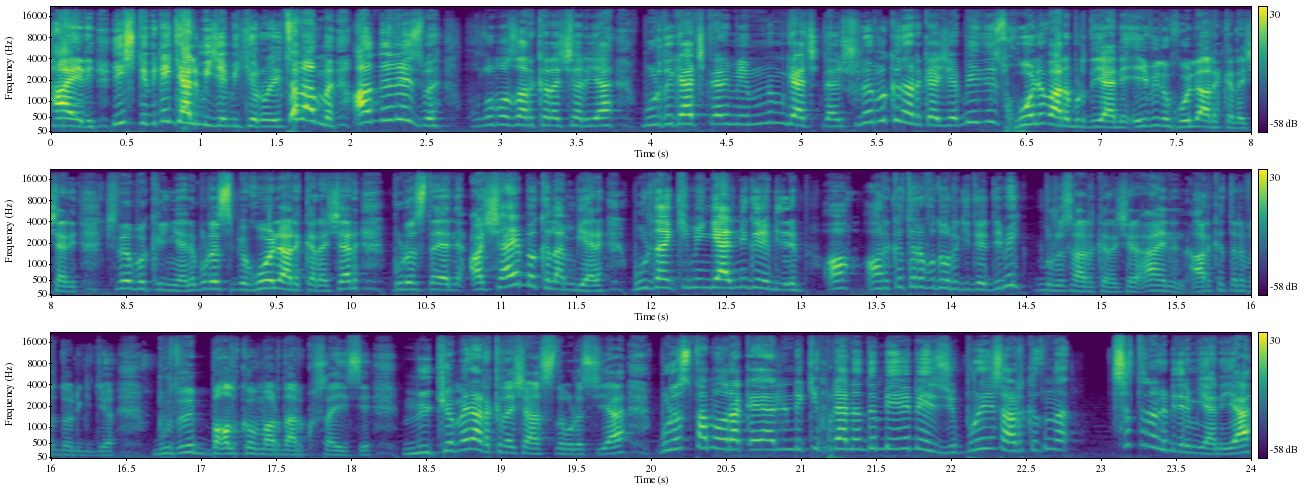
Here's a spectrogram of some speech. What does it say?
Hayır işte bir de gelmeyeceğim iki oraya tamam mı? Anladınız mı? Olamaz arkadaşlar ya. Burada gerçekten memnunum gerçekten. Şuna bakın arkadaşlar. Bildiğiniz hol var burada yani. Evin holü arkadaşlar. Şuna bakın yani. Burası bir hol arkadaşlar. Burası da yani aşağıya bakılan bir yer. Buradan kimin geldiğini görebilirim. Ah arka tarafa doğru gidiyor değil mi burası arkadaşlar? Aynen arka tarafa doğru gidiyor. Burada da bir balkon var Darkus sayısı. Mükemmel arkadaşlar aslında burası ya. Burası tam olarak hayalimdeki planladığım bir eve benziyor. Burası arkasında satın alabilirim yani ya.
